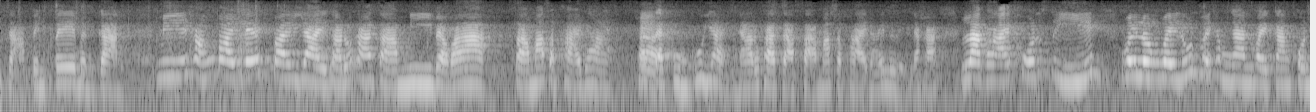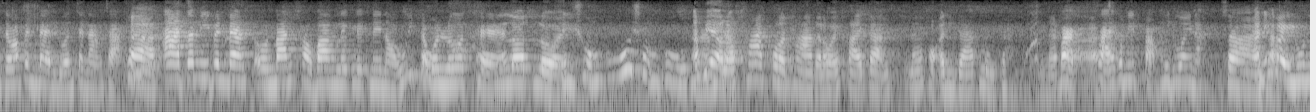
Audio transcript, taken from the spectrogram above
ำจ๋าเป็นเป้เหมือนกัน มีทั้งใบเล็กใบใหญ่ค่ะลูกค้าจ๋ามีแบบว่าสามารถสะพายได้ ค่ะ ตั้งแต่กลุ่มผู้ใหญ่นะลูกค้าจ๋าสามารถสะพายได้เลยนะคะ หลากหลายโทนสีวัยลงวัยรุ่นวัยทำงานวัยกลางคน แต่ว่าเป็นแบรนด์ล้วนจะน้ำจ๋าค่ะ อาจจะมีเป็นแบรนด์โซนบ้านเขาบางเล็กๆน้อยๆอุ้ยแต่ว่าเลิศแท้เลิศเลยสีชมพูชมพูอะพี่แอลเราคาดคนละทางแต่เราคล้ายๆกันนะของ Adidas เหมือนกันนะบัคะตรสายก็มีปรับให้ด้วยนะ ใช่อันนี้ค่ะ วัยรุ่น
